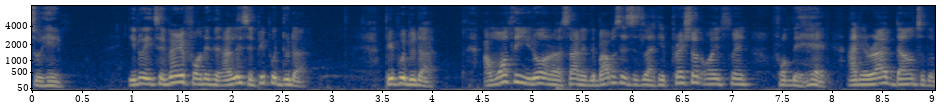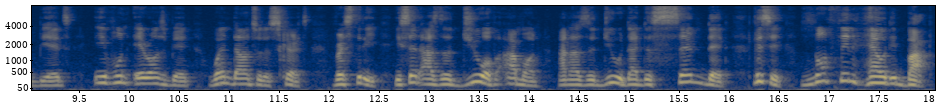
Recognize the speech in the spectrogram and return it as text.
to Him. You know, it's a very funny thing. And listen, people do that. People do that. And one thing you don't understand is the Bible says it's like a precious ointment from the head, and it ran down to the beards. Even Aaron's beard went down to the skirt. Verse 3, he said, As the dew of Hermon and as the dew that descended. Listen, nothing held it back.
